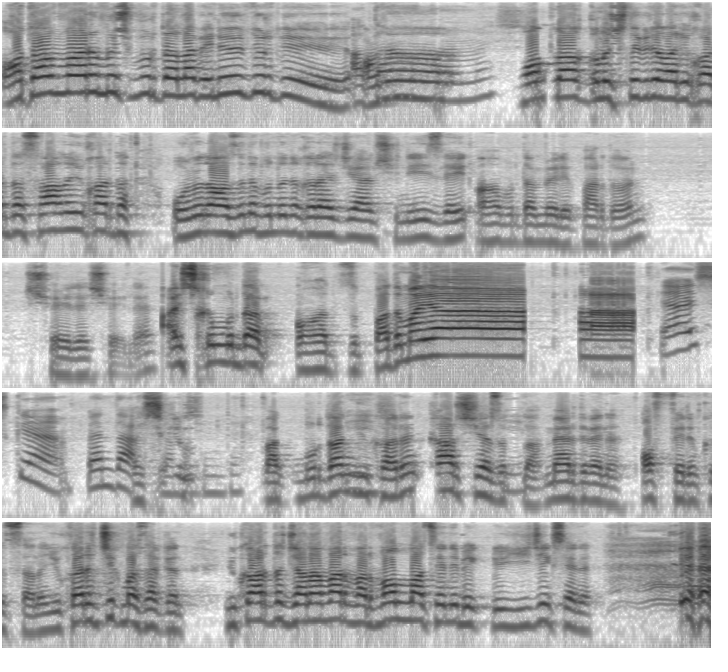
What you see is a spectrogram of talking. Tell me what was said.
Adam varmış burada la beni öldürdü. Adam Ana. varmış. Vallahi kılıçlı biri var yukarıda sağda yukarıda. Onun ağzını burnunu kıracağım şimdi izleyin. Aha buradan böyle pardon. Şöyle şöyle. Aşkım buradan. Aha zıpladım ayağa. Ya aşkım. Ben de atlıyorum Aşkım. şimdi. Bak buradan Bir, yukarı karşıya iki. zıpla merdivene. Aferin kız sana. Yukarı çıkma sakın. Yukarıda canavar var. Vallahi seni bekliyor. Yiyecek seni.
